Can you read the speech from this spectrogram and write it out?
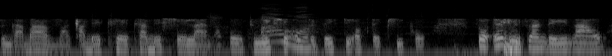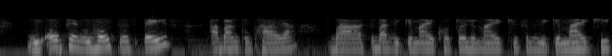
singabava xa bethetha beshelana so to make sure of the safety of the people. So every sunday now we open we host a space abantu phaya ba sibanike imayikhi ocela imayikhi simnike imayikhi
